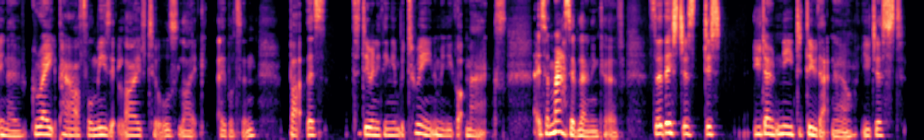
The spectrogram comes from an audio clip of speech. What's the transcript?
you know great powerful music live tools like ableton. But there's to do anything in between i mean you've got max it's a massive learning curve. So this just just you don't need to do that now. You just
